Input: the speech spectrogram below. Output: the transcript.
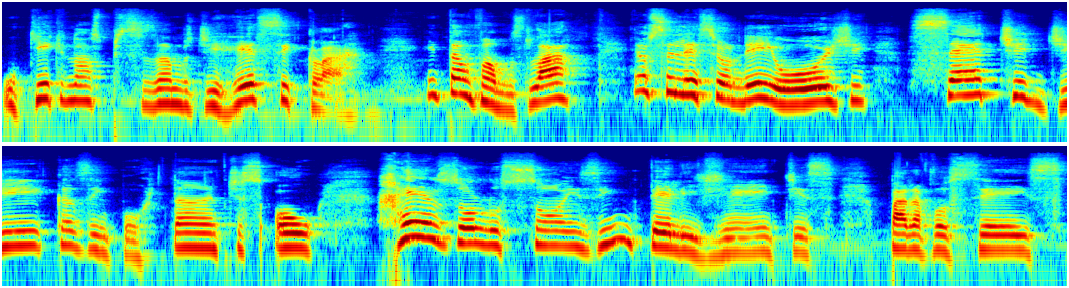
O que, que nós precisamos de reciclar. Então vamos lá? Eu selecionei hoje sete dicas importantes ou resoluções inteligentes para vocês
